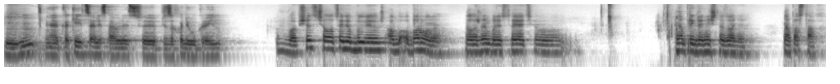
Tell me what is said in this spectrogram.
Э, Какие цели ставились э, при заходе в Украину? Вообще сначала цели были об- оборона. Должны были стоять э, на приграничной зоне, на постах.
